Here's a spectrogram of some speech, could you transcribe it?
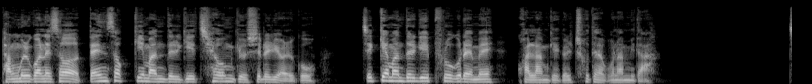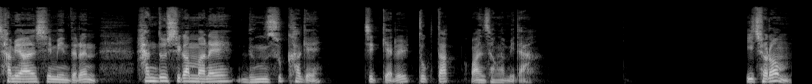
박물관에서 뗀석기 만들기 체험 교실을 열고 찌개 만들기 프로그램에 관람객을 초대하곤 합니다. 참여한 시민들은 한두 시간 만에 능숙하게 집게를 뚝딱 완성합니다. 이처럼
